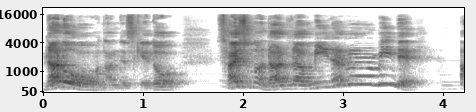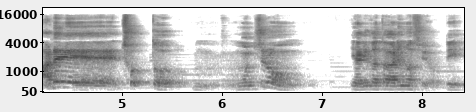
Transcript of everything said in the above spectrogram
ラロなんですけど、最初のララミラララミで、あれ、ちょっと、もちろんやり方ありますよ。で、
